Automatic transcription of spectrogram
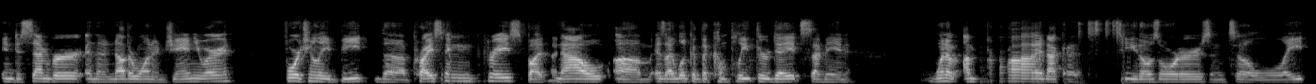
in December and then another one in January. Fortunately, beat the price increase, but now um, as I look at the complete through dates, I mean, when I'm probably not going to see those orders until late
